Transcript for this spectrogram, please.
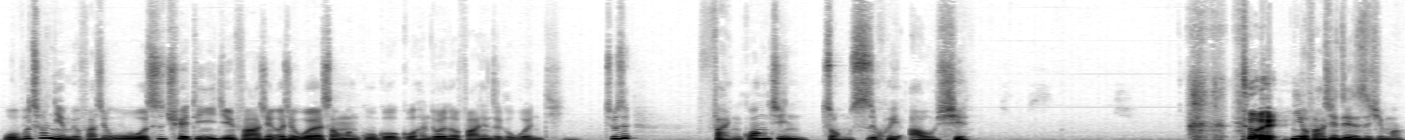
我不知道你有没有发现，我是确定已经发现，而且我也上网 Google 过，很多人都发现这个问题，就是反光镜总是会凹陷。对，你有发现这件事情吗？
